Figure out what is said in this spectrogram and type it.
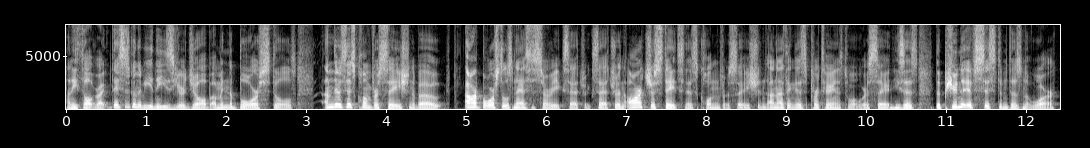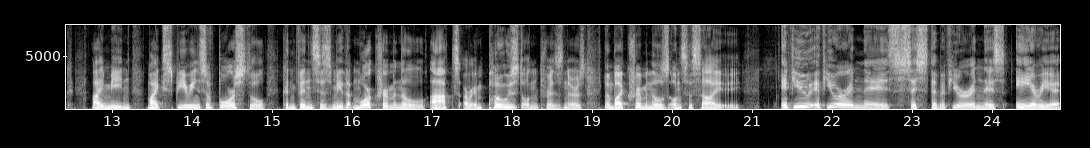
And he thought, right, this is going to be an easier job. I'm in the Borstals. And there's this conversation about are Borstals necessary, etc., etc. And Archer states in this conversation, and I think this pertains to what we're saying. He says, the punitive system does not work. I mean, my experience of Borstal convinces me that more criminal acts are imposed on prisoners than by criminals on society. If you if you are in this system, if you're in this area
